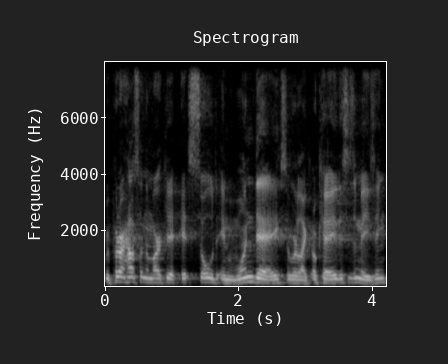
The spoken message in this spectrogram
we put our house on the market. It sold in one day. So we're like, okay, this is amazing.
